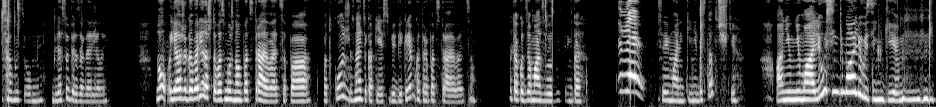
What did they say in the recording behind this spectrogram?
Самый темный. Для супер загорелой. Ну, я уже говорила, что, возможно, он подстраивается по, под кожу. Знаете, как есть BB-крем, который подстраивается. Вот так вот замазываю быстренько свои маленькие недостаточки. Они у меня малюсенькие-малюсенькие.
